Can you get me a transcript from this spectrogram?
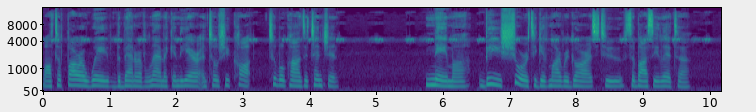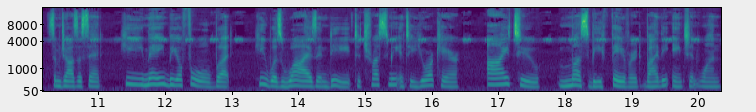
while Tafara waved the banner of Lamech in the air until she caught Tubal Cain's attention. Nema, be sure to give my regards to Sabasi Lita, Semjaza said. He may be a fool, but he was wise indeed to trust me into your care. I, too, must be favored by the Ancient One.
